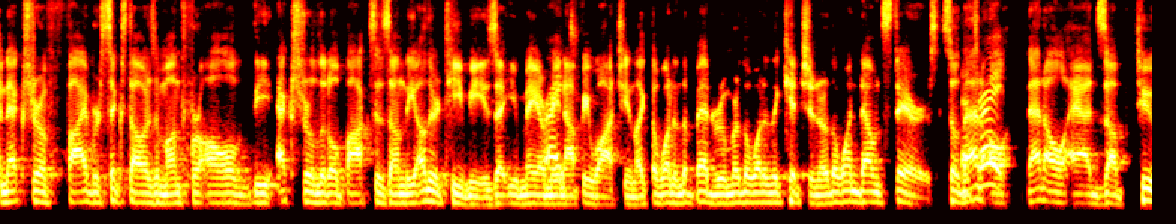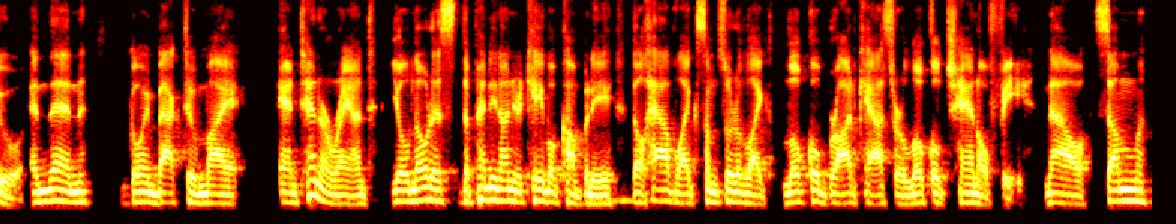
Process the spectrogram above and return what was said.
an extra five or six dollars a month for all the extra little boxes on the other TVs that you may or may not be watching, like the one in the bedroom or the one in the kitchen or the one downstairs. So That's that right. all that all adds up too. And then going back to my antenna rant, you'll notice depending on your cable company, they'll have like some sort of like local broadcast or local channel fee. Now, some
